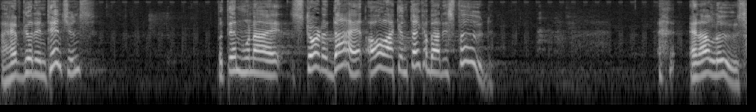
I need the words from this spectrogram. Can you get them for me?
I have good intentions, but then when I start a diet, all I can think about is food. and I lose.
